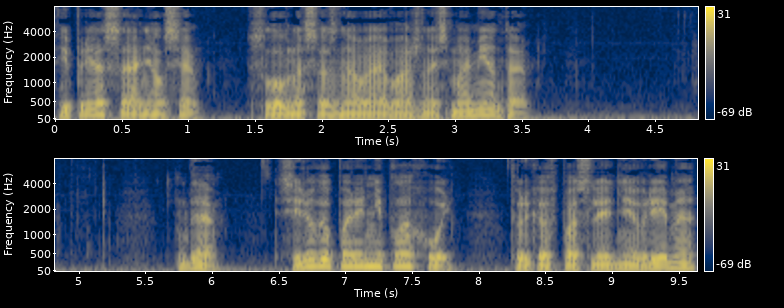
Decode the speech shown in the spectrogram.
и приосанился, словно сознавая важность момента. «Да, Серега парень неплохой, только в последнее время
